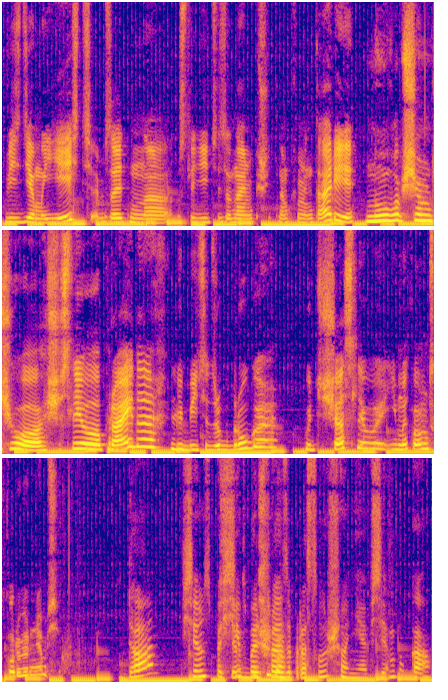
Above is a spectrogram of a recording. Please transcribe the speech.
Везде мы есть. Обязательно следите за нами, пишите нам комментарии. Ну, в общем, чего, счастливого прайда, любите друг друга, будьте счастливы, и мы к вам скоро вернемся. Да, всем спасибо, всем спасибо. большое за прослушивание. Всем пока.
